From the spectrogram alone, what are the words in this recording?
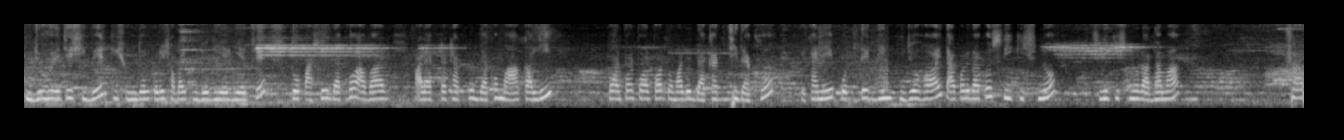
পুজো হয়েছে শিবের, কি সুন্দর করে সবাই পুজো দিয়ে গিয়েছে। তো পাশেই দেখো আবার আর একটা ঠাকুর, দেখো মা কালী। পরপর পরপর তোমাদের দেখাচ্ছি, দেখো। এখানে প্রত্যেক দিন পুজো হয়। তারপরে দেখো শ্রীকৃষ্ণ শ্রীকৃষ্ণ রাধামা সব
